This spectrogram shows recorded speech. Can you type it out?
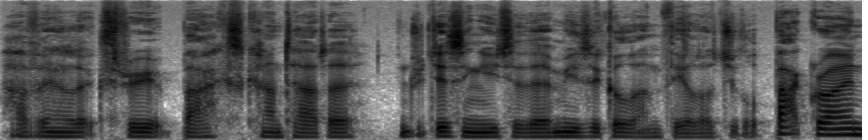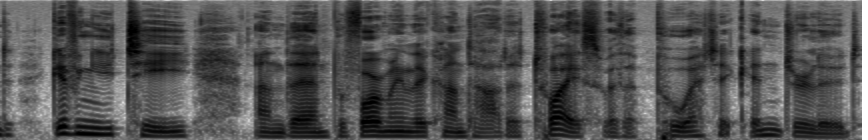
having a look through Bach's cantata, introducing you to their musical and theological background, giving you tea, and then performing the cantata twice with a poetic interlude.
